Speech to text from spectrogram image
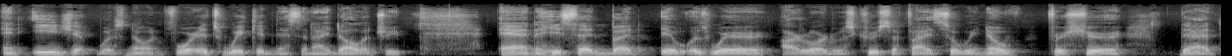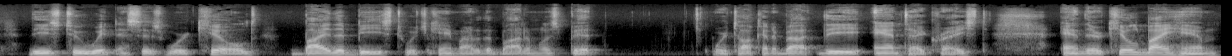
And Egypt was known for its wickedness and idolatry. And he said, but it was where our Lord was crucified. So we know for sure that these two witnesses were killed by the beast, which came out of the bottomless pit. We're talking about the Antichrist. And they're killed by him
